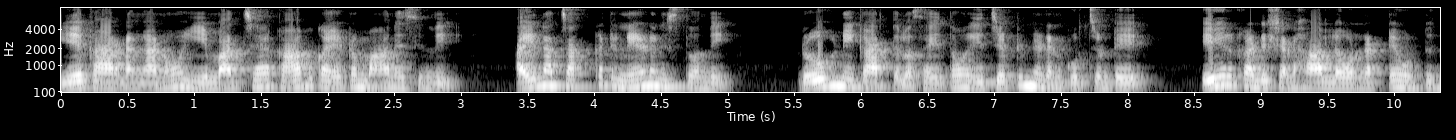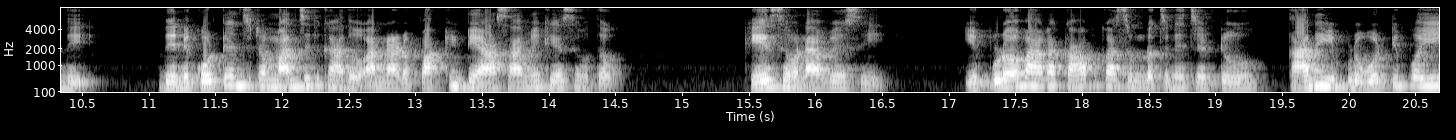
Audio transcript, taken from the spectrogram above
ఏ కారణంగానో ఈ మధ్య కాపు కాయటం మానేసింది. అయినా చక్కటి నీడనిస్తోంది. రోహిణి కార్తెలో సైతం ఈ చెట్టు నీడని కూర్చుంటే ఎయిర్ కండిషన్ హాల్లో ఉన్నట్టే ఉంటుంది. దీన్ని కొట్టించడం మంచిది కాదు అన్నాడు పక్కింటి ఆసామి కేశవతో. కేశవ నవ్వేసి ఎప్పుడో బాగా కాపు కాసి ఉండొచ్చు నీ చెట్టు. కానీ ఇప్పుడు ఒట్టిపోయి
